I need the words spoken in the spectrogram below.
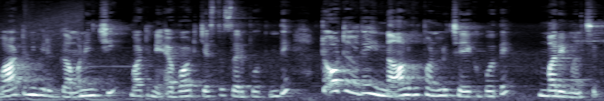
వాటిని మీరు గమనించి వాటిని అవాయిడ్ చేస్తే సరిపోతుంది. టోటల్గా ఈ నాలుగు పనులు చేయకపోతే మరి మంచిది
